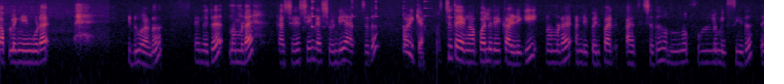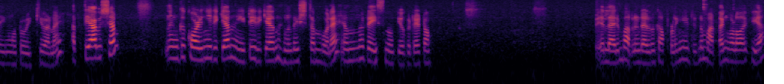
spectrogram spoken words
കപ്ലിങ്ങയും കൂടെ ഇടുവാണ്. എന്നിട്ട് നമ്മുടെ കശകശയും കശുവണ്ടിയും അരച്ചത് ഒഴിക്കാം. കുറച്ച് തേങ്ങാപ്പാൽ ഇതേ കഴുകി നമ്മുടെ അണ്ടിപ്പരിപ്പ് അര- അരച്ചത് ഒന്ന് ഫുള്ള് മിക്സ് ചെയ്ത് ഇങ്ങോട്ട് ഒഴിക്കുവാണ്. അത്യാവശ്യം നിങ്ങൾക്ക് കുഴഞ്ഞിരിക്കാം നീട്ടിയിരിക്കാം നിങ്ങളുടെ ഇഷ്ടം പോലെ. ഒന്ന് ടേസ്റ്റ് നോക്കി നോക്കട്ടെ കേട്ടോ എല്ലാവരും പറഞ്ഞിട്ടുണ്ടായിരുന്നു കപ്പളങ്ങ ഇട്ടിട്ട് മട്ടൻ കുളവാക്കിയ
